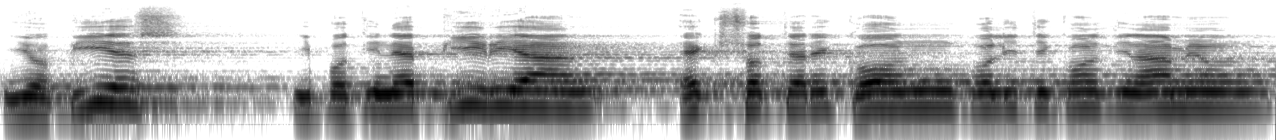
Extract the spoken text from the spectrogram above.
οι οποίες υπό την επίρρεια εξωτερικών πολιτικών δυνάμεων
